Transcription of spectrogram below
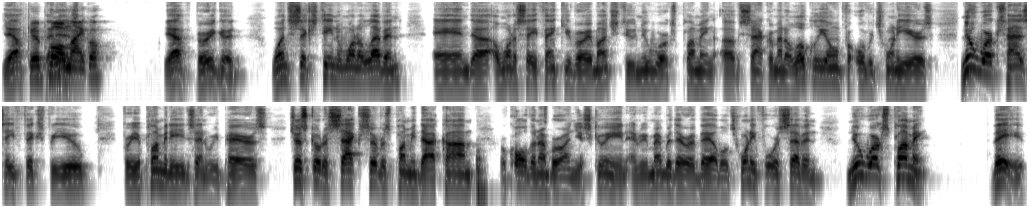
Yeah. Good pull. Michael. Yeah, very good. 116 to 111. And uh, I want to say thank you very much to New Works Plumbing of Sacramento, locally owned for over 20 years. New Works has a fix for you for your plumbing needs and repairs. Just go to sacserviceplumbing.com or call the number on your screen. And remember, they're available 24 7. New Works Plumbing, they've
